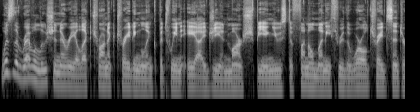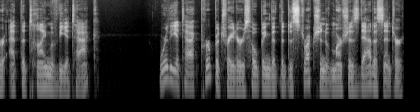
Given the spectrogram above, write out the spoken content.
Was the revolutionary electronic trading link between AIG and Marsh being used to funnel money through the World Trade Center at the time of the attack? Were the attack perpetrators hoping that the destruction of Marsh's data center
